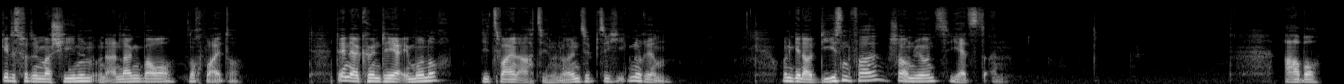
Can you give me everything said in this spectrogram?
geht es für den Maschinen- und Anlagenbauer noch weiter. Denn er könnte ja immer noch die 8279 ignorieren. Und genau diesen Fall schauen wir uns jetzt an. Aber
